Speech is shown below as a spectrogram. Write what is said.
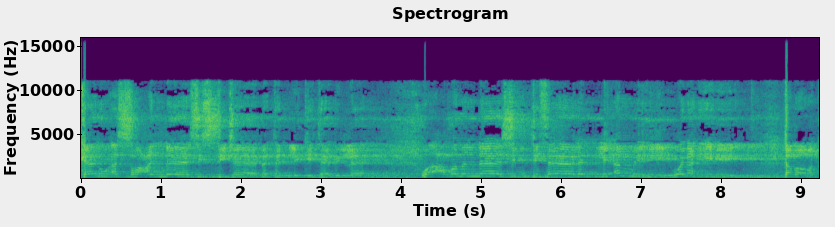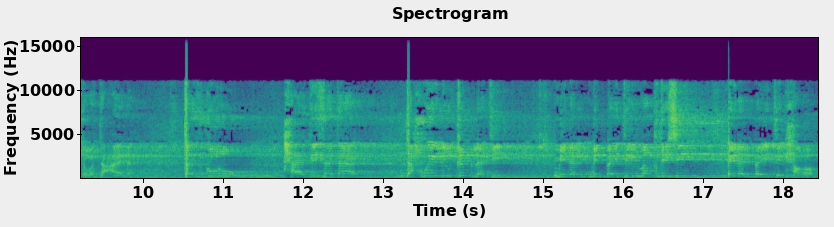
كانوا أسرع الناس استجابة لكتاب الله وأعظم الناس امتثالا لأمره ونهيه. تبارك وتعالى تذكر حادثة تحويل القبلة من من بيت المقدس إلى البيت الحرام.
